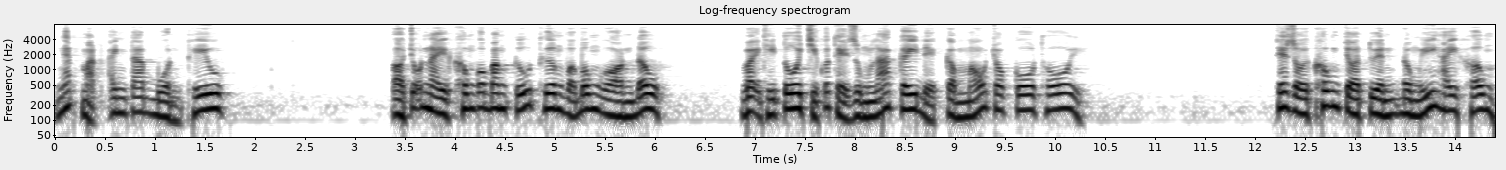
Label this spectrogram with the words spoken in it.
Nét mặt anh ta buồn thiêu. Ở chỗ này không có băng cứu thương và bông gòn đâu. Vậy thì tôi chỉ có thể dùng lá cây để cầm máu cho cô thôi. Thế rồi không chờ Tuyền đồng ý hay không,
